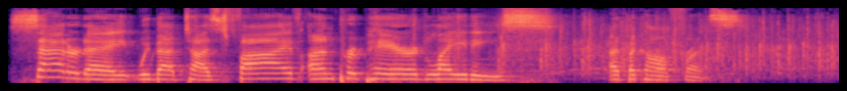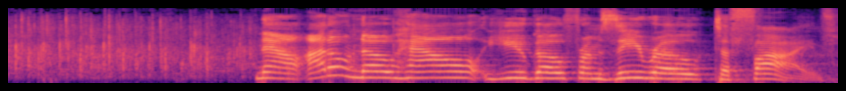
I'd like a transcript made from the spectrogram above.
Saturday, we baptized five unprepared ladies at the conference. Now, I don't know how you go from zero to five.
